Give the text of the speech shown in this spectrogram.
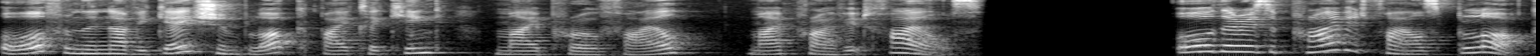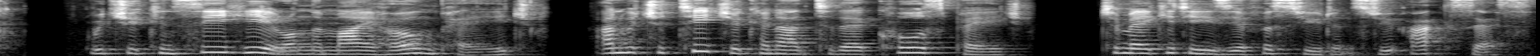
or from the navigation block by clicking My Profile, My Private Files. Or there is a Private Files block, which you can see here on the My Home page and which a teacher can add to their course page to make it easier for students to access.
